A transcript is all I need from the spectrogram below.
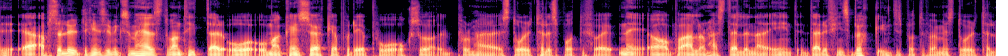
Eh, ja, absolut, det finns hur mycket som helst om man tittar och, och, man kan ju söka på det på också på de här Storytel, Spotify, nej, ja, på alla de här ställena där det finns böcker, inte Spotify, men Storytel.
